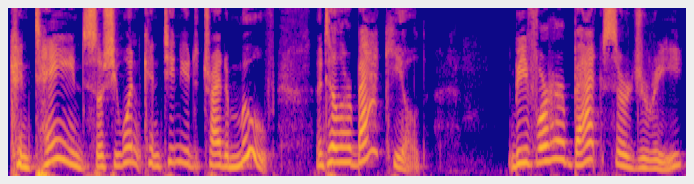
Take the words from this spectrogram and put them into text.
contained so she wouldn't continue to try to move until her back healed. Before her back surgery,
